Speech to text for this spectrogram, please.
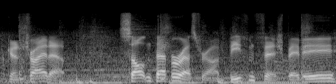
we're gonna try it out. Salt and pepper restaurant, beef and fish, baby.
